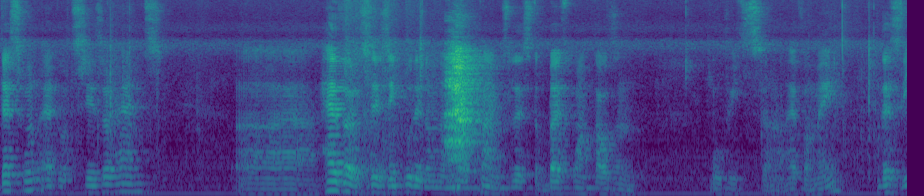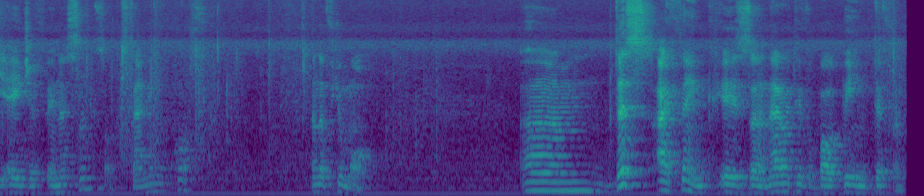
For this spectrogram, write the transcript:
this one, Edward Scissorhands. Uh, Heathers is included on the New York Times list of best 1,000 movies uh, ever made. There's The Age of Innocence, outstanding, of course, and a few more. Um, this, I think, is a narrative about being different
